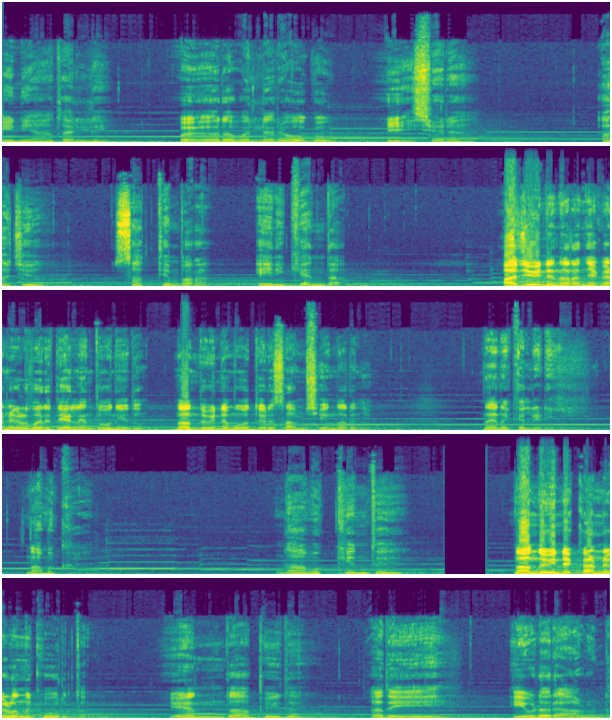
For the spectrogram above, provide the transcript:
ഇനി അതല്ലേ? വേറെ വല്ല രോഗവും? ഈശ്വര. അജു സത്യം പറ എനിക്കെന്താ? അജുവിന്റെ നിറഞ്ഞ കണ്ണുകൾ വെറുതെ അല്ലെന്ന് തോന്നിയതും മുഖത്ത് ഒരു സംശയം നിറഞ്ഞു. നിനക്കല്ലടി നമുക്ക്. നമുക്കെന്ത്? നന്ദുവിന്റെ കണ്ണുകളൊന്ന് കൂർത്തു. എന്താ ഇത്? അതേ ഇവിടെ ഒരാളുണ്ട്.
